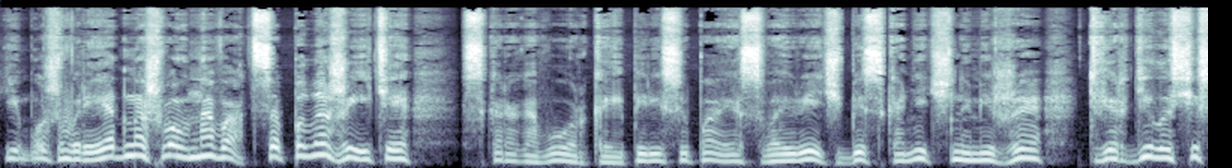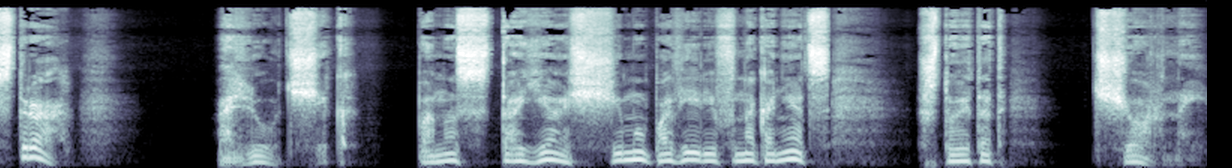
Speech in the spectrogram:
«Ему ж вредно ж волноваться, положите!» Скороговоркой, пересыпая свою речь бесконечными «же», твердила сестра. А летчик, по-настоящему поверив, наконец, что этот Черный,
